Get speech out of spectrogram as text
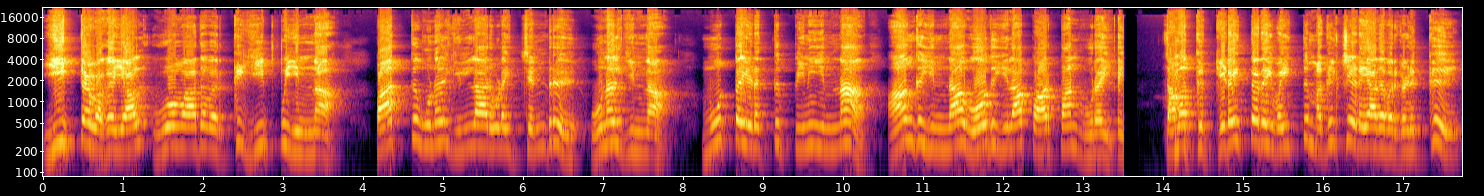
ஈட்ட வகையால் உவவாதவர்க்கு ஈப்பு இன்னா. பார்த்து உணல் இல்லாருளைச் சென்று உணல் இன்னா. மூத்த இடத்து பிணி இன்னா ஆங்கு இன்னா ஓது இலா பார்ப்பான் உரை. தமக்கு கிடைத்ததை வைத்து மகிழ்ச்சி அடையாதவர்களுக்கு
